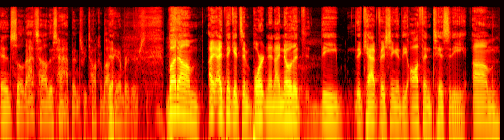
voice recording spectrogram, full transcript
and so that's how this happens. We talk about hamburgers. But um, I, I think it's important, and I know that the the catfishing and the authenticity, um,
